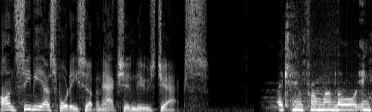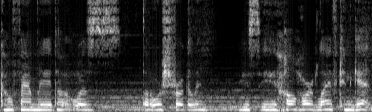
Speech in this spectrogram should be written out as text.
on CBS 47 Action News Jax. I came from a low income family that was that was struggling. You see how hard life can get.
